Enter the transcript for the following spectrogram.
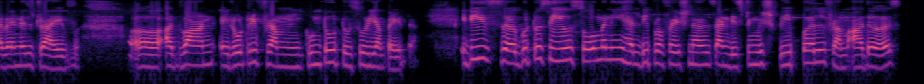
awareness drive, uh, Advan, a trip from Guntur to Suryapet. It is uh, good to see you so many healthy professionals and distinguished people from others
